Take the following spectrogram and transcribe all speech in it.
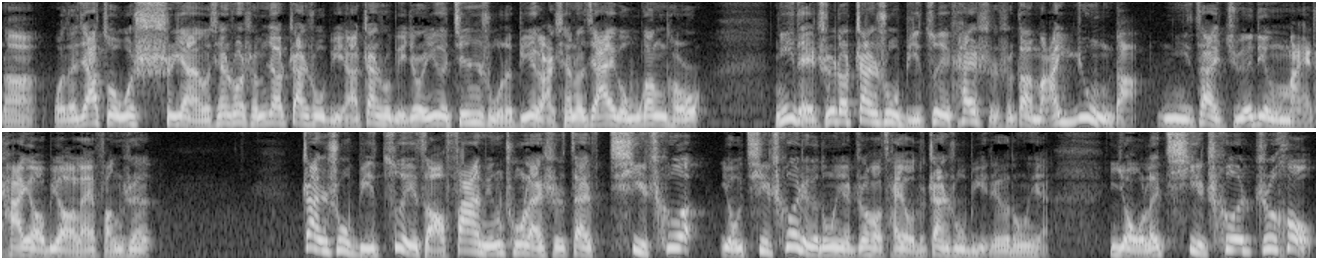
啊，我在家做过试验。我先说什么叫战术笔啊？战术笔就是一个金属的笔杆，前头加一个无钢头。你得知道战术笔最开始是干嘛用的，你再决定买它要不要来防身。战术笔最早发明出来是在汽车有汽车这个东西之后才有的战术笔这个东西。有了汽车之后，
